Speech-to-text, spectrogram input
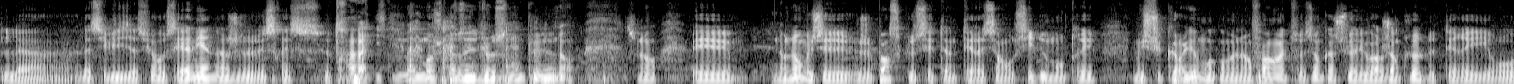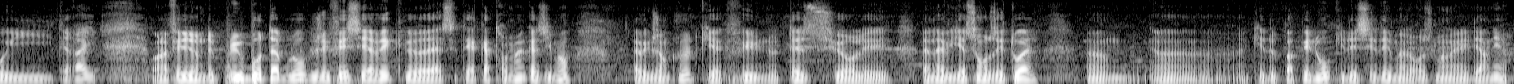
la, civilisation océanienne. Hein. Je laisserai ce travail. moi, je ne vais pas donner de leçons non plus. Hein. Non. non. Et, non, non, mais je pense que c'est intéressant aussi de montrer. Mais je suis curieux, moi, comme un enfant. Hein. De toute façon, quand je suis allé voir Jean-Claude Terrail, on a fait un des plus beaux tableaux que j'ai fait. C'est avec, euh, c'était à quatre mains quasiment, avec Jean-Claude qui a fait une thèse sur les, la navigation aux étoiles. Qui est de Papeneau, qui est décédé malheureusement l'année dernière,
